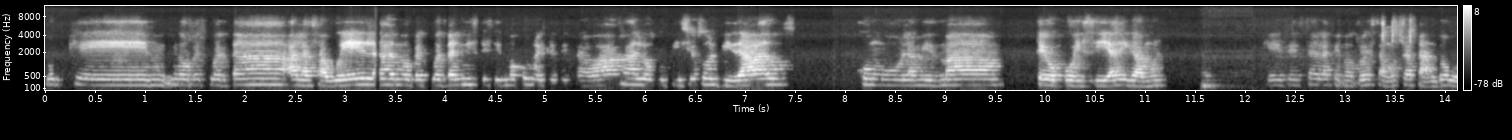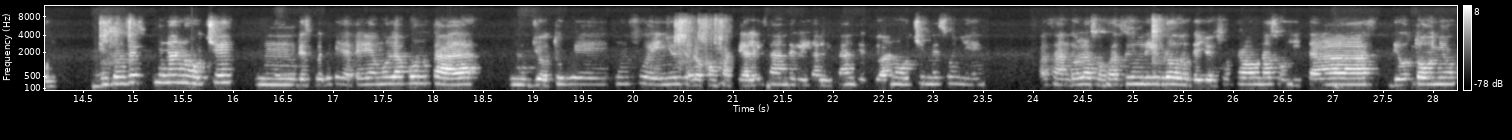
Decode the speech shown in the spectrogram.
porque nos recuerda a las abuelas, nos recuerda el misticismo con el que se trabaja, los oficios olvidados, como la misma teopoesía, digamos, que es esta de la que nosotros estamos tratando hoy. Entonces, una noche Mm, después de que ya teníamos la portada, yo tuve un sueño y se lo compartí a Alexander. Le dije, Alexander, yo anoche me soñé pasando las hojas de un libro donde yo encontraba unas hojitas de otoño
